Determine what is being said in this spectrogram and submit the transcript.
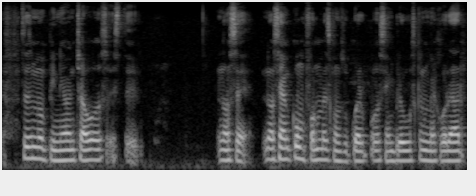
esta es mi opinión, chavos. Este, no sé, no sean conformes con su cuerpo, siempre busquen mejorar.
